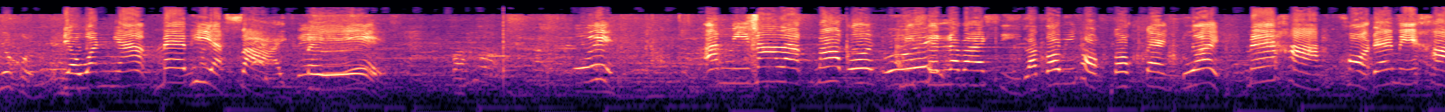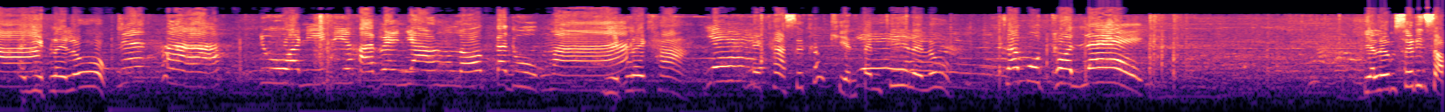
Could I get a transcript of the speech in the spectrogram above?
เดี๋ยววันเนี้ยแม่พี่อะสายเปย์อุ้ยอันนี้น่ารักมากเลย มีเส้นระบายสีแล้วก็มีของตกแต่งด้วย แม่ค่ะ ขอได้ไหมคะอะหยิบเลยลูก แม่ค่ะ ดูอันนี้สิคะเป็นยางลบกระดูกหมา หยิบเลยค่ะ เย้เลยค่ะ ซื้อเครื่องเขียนเต็มที่เลยลูก สมุดทนเลข อย่าลืมซื้อดินสอ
